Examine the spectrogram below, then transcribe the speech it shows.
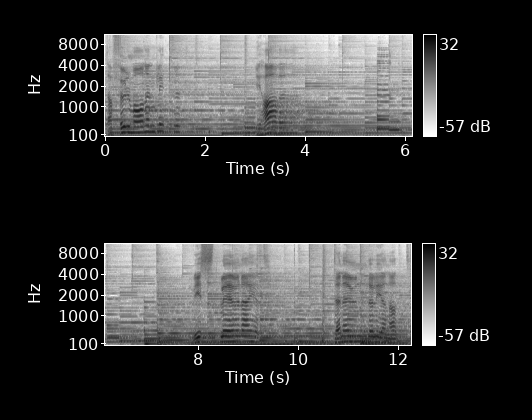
da fullmånen glitret i havet. Visst ble hun eiet denne underlige natt.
